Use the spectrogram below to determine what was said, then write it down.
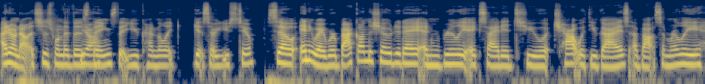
I don't know. It's just one of those Yeah. things that you kind of like get so used to. So, anyway, we're back on the show today and really excited to chat with you guys about some really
